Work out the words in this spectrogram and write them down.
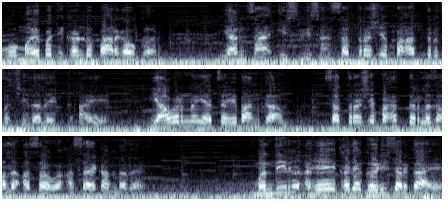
व महपती खंडो पारगावकर यांचा इसवी सन सतराशे बहात्तरचा शिलालेख आहे. यावरनं याचं हे बांधकाम सतराशे बहात्तरला झालं असावं असा एक अंदाज आहे. मंदिर हे एखाद्या गडीसारखं आहे.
